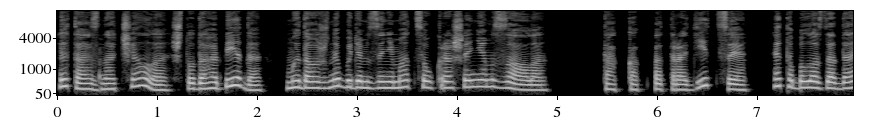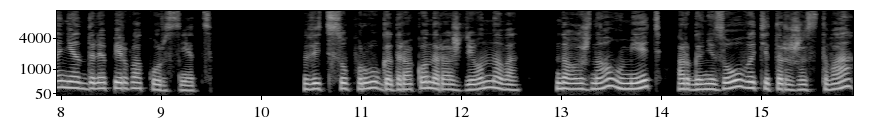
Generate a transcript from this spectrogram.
Это означало, что до обеда мы должны будем заниматься украшением зала, так как по традиции это было задание для первокурсниц. Ведь супруга дракона рожденного должна уметь организовывать и торжества,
